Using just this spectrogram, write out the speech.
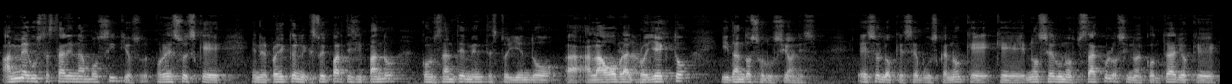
A mí me gusta estar en ambos sitios. Por eso es que en el proyecto en el que estoy participando, constantemente estoy yendo a, a la obra, al proyecto y dando soluciones. Eso es lo que se busca, ¿no? Que, que no ser un obstáculo, sino al contrario, que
